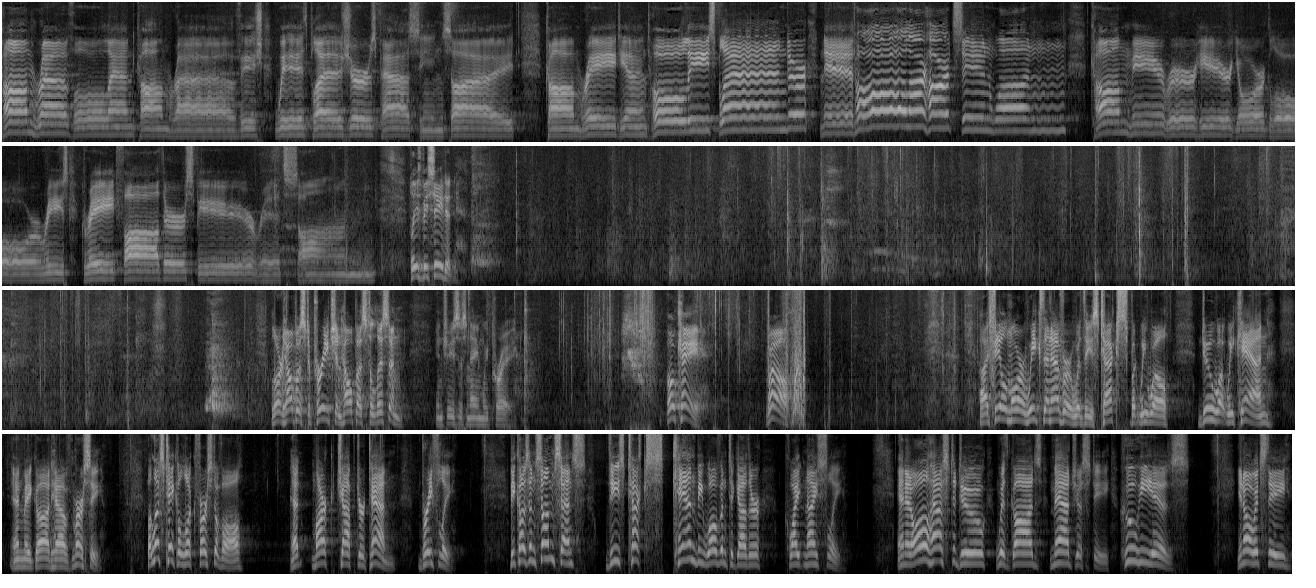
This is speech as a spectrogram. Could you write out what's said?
Come, revel and come, ravish with pleasure's passing sight. Come, radiant, holy splendor, knit all our hearts in one. Come, mirror here your glories, great Father, Spirit, Son. Please be seated. Lord, help us to preach and help us to listen. In Jesus' name we pray. Okay. Well, I feel more weak than ever with these texts, but we will do what we can, and may God have mercy. But let's take a look, first of all, at Mark chapter 10 briefly. Because, in some sense, these texts can be woven together quite nicely. And it all has to do with God's majesty, who He is. You know, it's the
